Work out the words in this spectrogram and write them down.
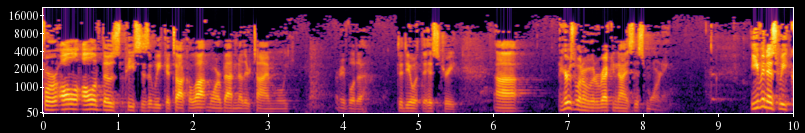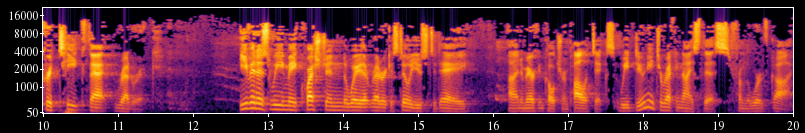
for all, all of those pieces that we could talk a lot more about another time when we are able to, to deal with the history, uh, here's what I'm going to recognize this morning. Even as we critique that rhetoric, even as we may question the way that rhetoric is still used today uh, in American culture and politics, we do need to recognize this from the Word of God.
